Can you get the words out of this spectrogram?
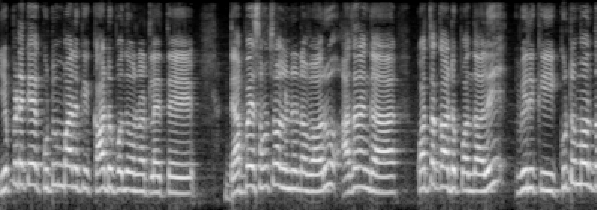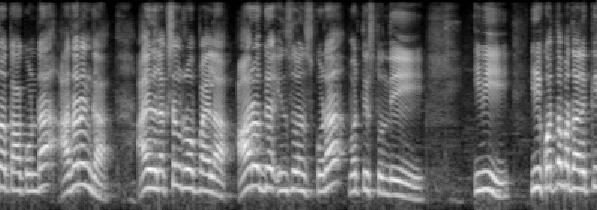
ఇప్పటికే కుటుంబానికి కార్డు పొంది ఉన్నట్లయితే డెబ్బై సంవత్సరాలు నిండిన వారు అదనంగా కొత్త కార్డు పొందాలి. వీరికి కుటుంబంతో కాకుండా అదనంగా ఐదు లక్షల రూపాయల ఆరోగ్య ఇన్సూరెన్స్ కూడా వర్తిస్తుంది. ఇవి ఈ కొత్త పథకానికి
